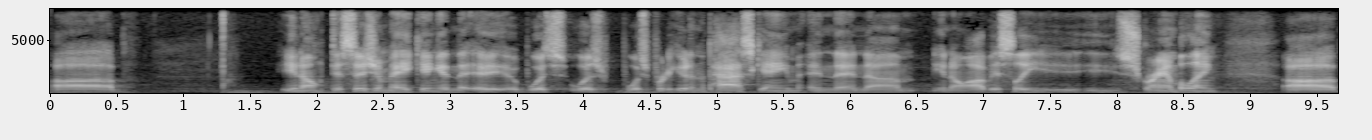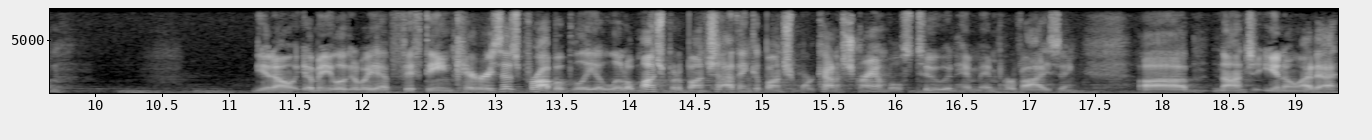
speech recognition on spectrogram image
Uh, you know, decision making, and it was was was pretty good in the pass game. And then, um, you know, obviously scrambling. Um, you know, I mean, you look at we have 15 carries. That's probably a little much, but a bunch. I think a bunch of them were kind of scrambles too, and him improvising. Uh, non, you know, I, I,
